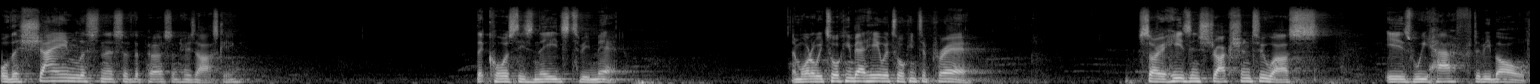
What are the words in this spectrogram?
or the shamelessness of the person who's asking that caused his needs to be met. And what are we talking about here? We're talking to prayer. So his instruction to us is we have to be bold.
